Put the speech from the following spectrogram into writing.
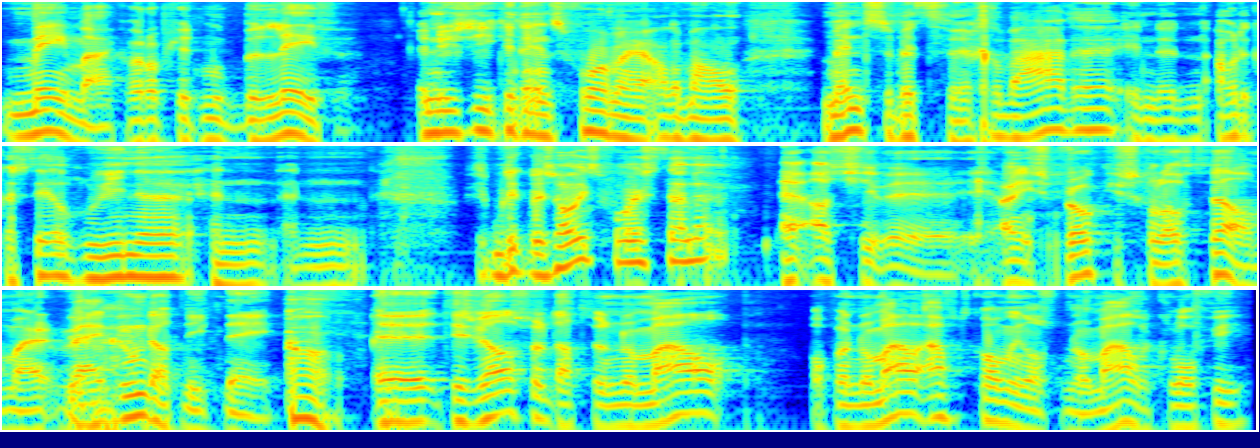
meemaken, waarop je het moet beleven. En nu zie ik ineens voor mij allemaal mensen met eh, gewaden... in een oude kasteelruïne. En, en... Dus moet ik me zoiets voorstellen? Als je in sprookjes gelooft wel, maar wij doen dat niet, nee. Oh, het is wel zo dat we normaal, op een normale avond komen in onze normale kloffie.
